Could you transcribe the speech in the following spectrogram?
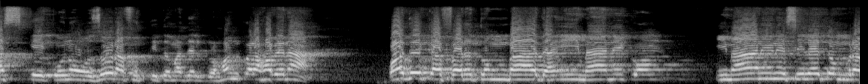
আজকে কোনো ওজোর আপত্তি তোমাদের গ্রহণ করা হবে না। তোমরা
